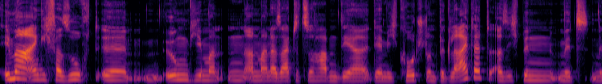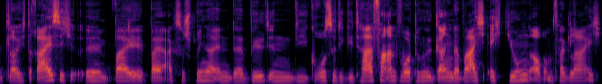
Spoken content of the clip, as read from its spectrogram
immer eigentlich versucht, äh, irgendjemanden an meiner Seite zu haben, der, der mich coacht und begleitet. Also ich bin mit, mit glaube ich, 30 äh, bei, bei Axel Springer in der Bild in die große Digitalverantwortung gegangen. Da war ich echt jung, auch im Vergleich.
